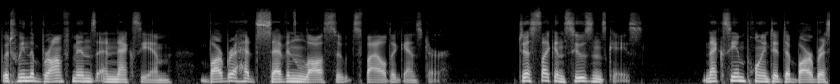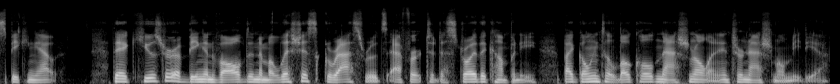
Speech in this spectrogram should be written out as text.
Between the Bronfmans and NXIVM, Barbara had seven lawsuits filed against her. Just like in Susan's case, NXIVM pointed to Barbara speaking out. They accused her of being involved in a malicious grassroots effort to destroy the company by going to local, national, and international media.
